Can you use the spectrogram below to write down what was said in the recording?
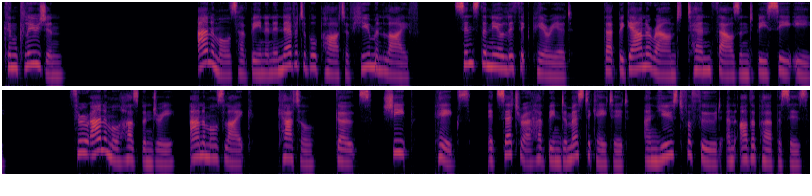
Conclusion Animals have been an inevitable part of human life since the Neolithic period that began around 10,000 BCE. Through animal husbandry, animals like cattle, goats, sheep, pigs, etc., have been domesticated and used for food and other purposes.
